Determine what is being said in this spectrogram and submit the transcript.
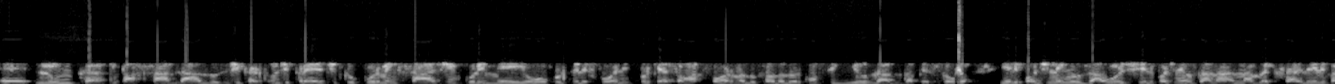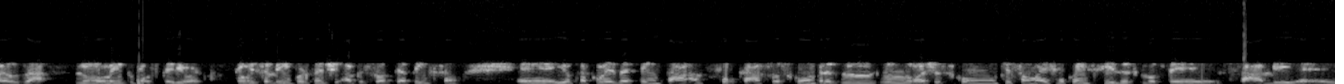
É, nunca passar dados de cartão de crédito por mensagem, por e-mail ou por telefone, porque essa é uma forma do fraudador conseguir os dados da pessoa e ele pode nem usar hoje, ele pode nem usar na, na Black Friday, ele vai usar no momento posterior. Então isso é bem importante a pessoa ter atenção. É, e outra coisa é tentar focar suas compras em, em, lojas com, que são mais reconhecidas, que você sabe é,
